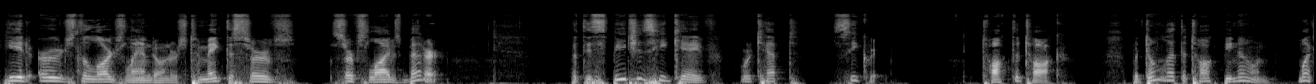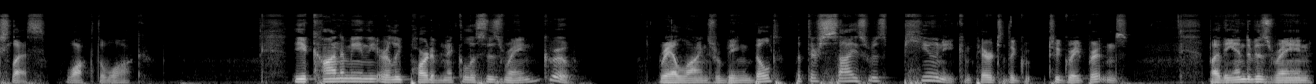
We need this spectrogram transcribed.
He had urged the large landowners to make the serfs, serfs' lives better, but the speeches he gave were kept secret. Talk the talk, but don't let the talk be known, much less walk the walk. The economy in the early part of Nicholas's reign grew. Rail lines were being built, but their size was puny compared to, the, to Great Britain's. By the end of his reign,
